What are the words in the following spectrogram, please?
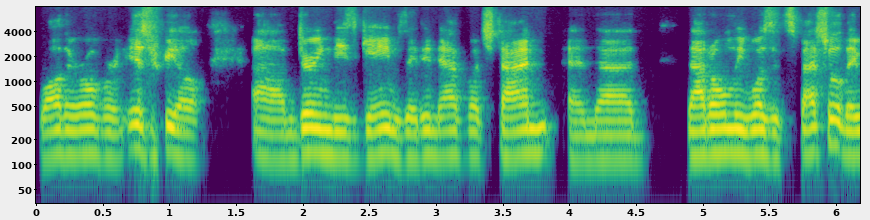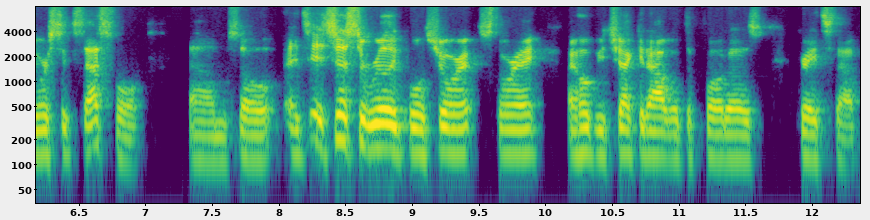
while they're over in Israel um, during these games. They didn't have much time. And uh, not only was it special, they were successful. Um, so it's, it's just a really cool short story. I hope you check it out with the photos. Great stuff.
